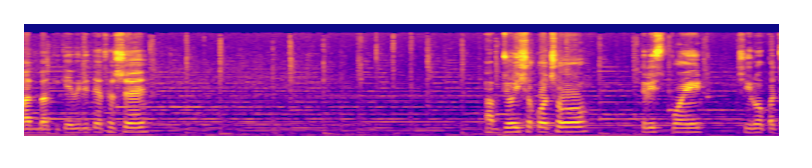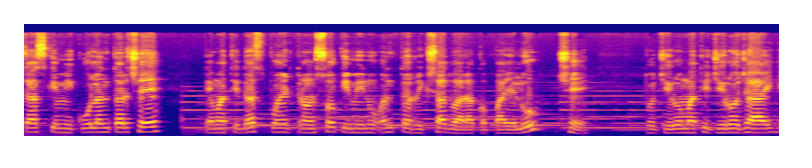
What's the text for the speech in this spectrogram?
બાદબાકી કેવી રીતે થશે. આપ જોઈ શકો છો ત્રીસ પોઈન્ટ જીરો પચાસ કિમી કુલ અંતર છે. તેમાંથી દસ પોઈન્ટ ત્રણસો કિમીનું અંતર રિક્ષા દ્વારા કપાયેલું છે. તો જીરોમાંથી જીરો જાય.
